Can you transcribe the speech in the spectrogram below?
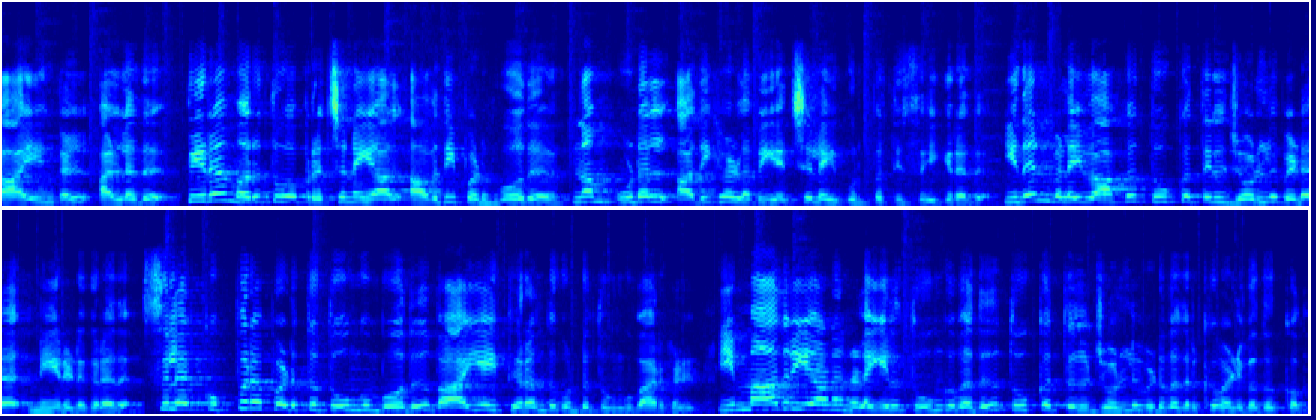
காயங்கள் அல்லது பிற மருத்துவ பிரச்சனையால் அவதிப்படும் போது நம் உடல் அதிக அளவு எச்சிலை உற்பத்தி செய்கிறது. இதன் விளைவாக தூக்கத்தில் ஜொல்லுவிட நேரிடுகிறது. சிலர் குப்புறப்படுத்து தூங்கும் போது வாயை திறந்து கொண்டு தூங்குவார்கள். இம்மாதிரியான நிலையில் தூங்குவது தூக்கத்தில் ஜொல்லு விடுவதற்கு வழிவகுக்கும்.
